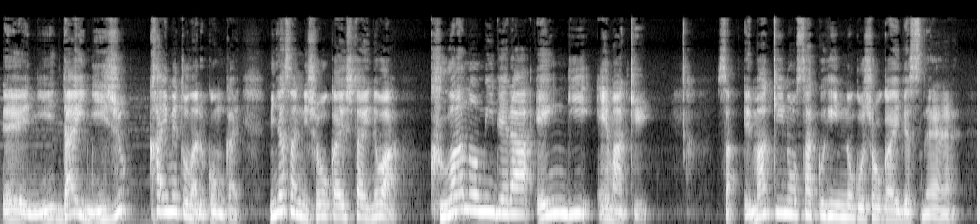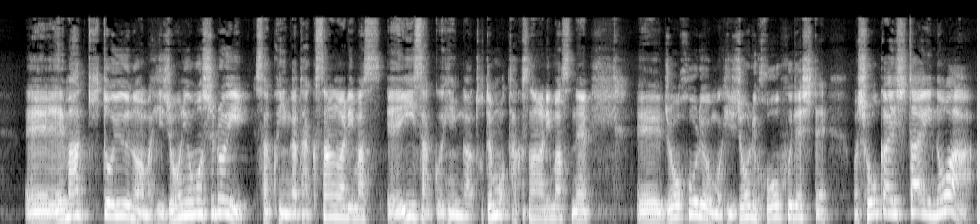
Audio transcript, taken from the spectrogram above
えー、第20回目となる今回、皆さんに紹介したいのは、桑の実寺演技絵巻。さあ、絵巻の作品のご紹介ですね。えー、絵巻というのはま非常に面白い作品がたくさんあります。えー、いい作品がとてもたくさんありますね。えー、情報量も非常に豊富でして、まあ、紹介したいのは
